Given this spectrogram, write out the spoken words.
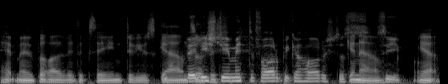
hat man überall wieder gesehen, Interviews gegeben. so. Welche Das ist die mit den farbigen Haaren? Ist das Genau. sie? Ja.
